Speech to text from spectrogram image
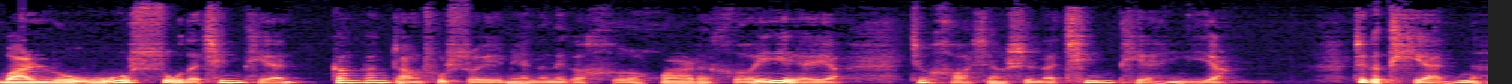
宛如无数的青田。刚刚长出水面的那个荷花的荷叶呀。就好像是那青田一样，这个田呢，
